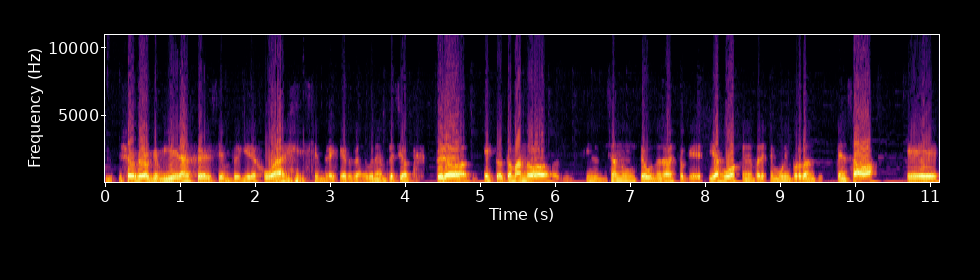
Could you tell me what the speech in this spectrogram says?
yo creo que Miguel Ángel siempre quiere jugar y siempre ejerce alguna impresión. Pero esto, tomando, sintetizando un segundo, ¿no? Esto que decías vos, que me parece muy importante, pensaba, eh,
